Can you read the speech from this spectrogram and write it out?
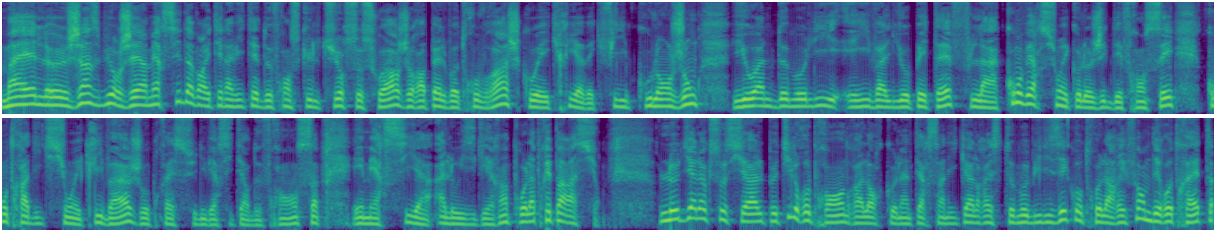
Maël Ginsburger, merci d'avoir été l'invité de France Culture ce soir. Je rappelle votre ouvrage coécrit avec Philippe Coulangeon, Johan Demoli et Ivalio Petef, La conversion écologique des Français Contradiction et clivage aux presses universitaires de France. Et merci à Aloïs Guérin pour la préparation. Le dialogue social peut-il reprendre alors que l'intersyndicale reste mobilisé contre la réforme des retraites?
